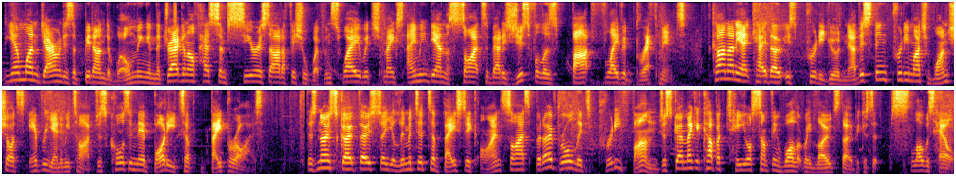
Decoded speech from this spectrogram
The M1 Garand is a bit underwhelming, and the Dragunov has some serious artificial weapon sway, which makes aiming down the sights about as useful as Bart flavoured breath mint. The Kar 98K though is pretty good. Now this thing pretty much one-shots every enemy type, just causing their body to vaporize. There's no scope though, so you're limited to basic iron sights, but overall it's pretty fun. Just go make a cup of tea or something while it reloads though, because it's slow as hell.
